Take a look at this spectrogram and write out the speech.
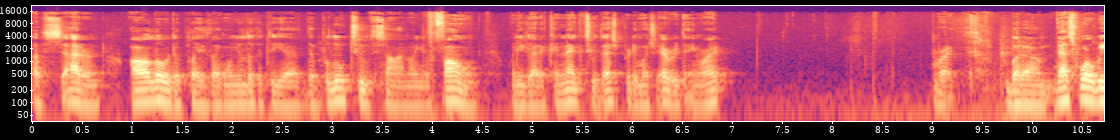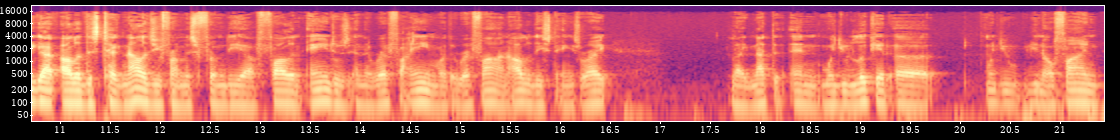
of Saturn all over the place. Like when you look at the uh, the Bluetooth sign on your phone, when you got to connect to, that's pretty much everything, right? Right. But um, that's where we got all of this technology from is from the uh, fallen angels and the Rephaim or the Rephan, all of these things, right? Like not the and when you look at uh when you you know find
